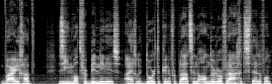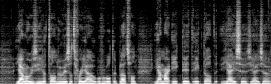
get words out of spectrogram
waar je gaat zien wat verbinding is. Eigenlijk door te kunnen verplaatsen in de ander. Door vragen te stellen van... Ja, maar hoe zie je dat dan? Hoe is dat voor jou? Bijvoorbeeld in plaats van... Ja, maar ik dit, ik dat. Jij zus, jij zo.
